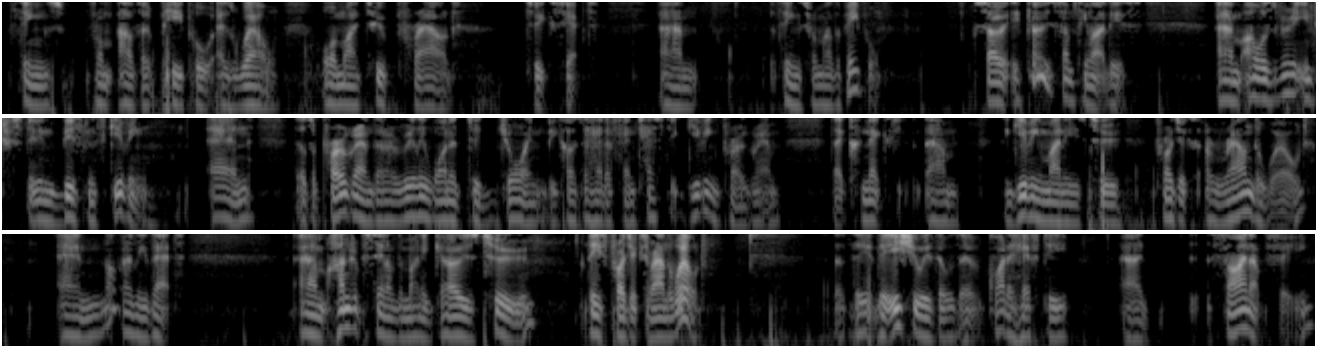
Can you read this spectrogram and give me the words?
things from other people as well? Or am I too proud to accept um, things from other people? So it goes something like this. Um, I was very interested in business giving, and there was a program that I really wanted to join because they had a fantastic giving program that connects um, the giving monies to projects around the world. And not only that, um, 100% of the money goes to these projects around the world. The, the issue is there was a, quite a hefty uh, sign up fee,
